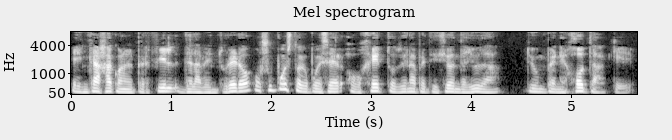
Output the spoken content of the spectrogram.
encaja con el perfil del aventurero, por supuesto que puede ser objeto de una petición de ayuda de un PNJ que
